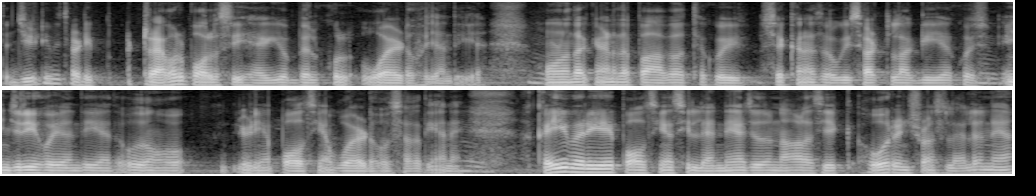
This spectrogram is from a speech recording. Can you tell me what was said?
ਤੇ ਜਿਹੜੀ ਵੀ ਤੁਹਾਡੀ ਟਰੈਵਲ ਪਾਲਿਸੀ ਹੈਗੀ ਉਹ ਬਿਲਕੁਲ ਅਵੋਇਡ ਹੋ ਜਾਂਦੀ ਹੈ। ਹੁਣ ਉਹਦਾ ਕਹਿਣ ਦਾ ਭਾਵ ਹੈ ਉੱਥੇ ਕੋਈ ਸਿਕਨੈਸ ਹੋ ਗਈ ਸੱਟ ਲੱਗ ਗਈ ਜਾਂ ਕੁਝ ਇੰਜਰੀ ਹੋ ਜਾਂਦੀ ਹੈ ਤਾਂ ਉਦੋਂ ਉਹ ਜਿਹੜੀਆਂ ਪਾਲਿਸੀਆਂ ਵਰਡ ਹੋ ਸਕਦੀਆਂ ਨੇ। ਕਈ ਵਾਰੀ ਇਹ ਪਾਲਿਸੀਆਂ ਅਸੀਂ ਲੈਂਦੇ ਆ ਜਦੋਂ ਨਾਲ ਅਸੀਂ ਇੱਕ ਹੋਰ ਇੰਸ਼ੋਰੈਂਸ ਲੈ ਲੈਂਦੇ ਆ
